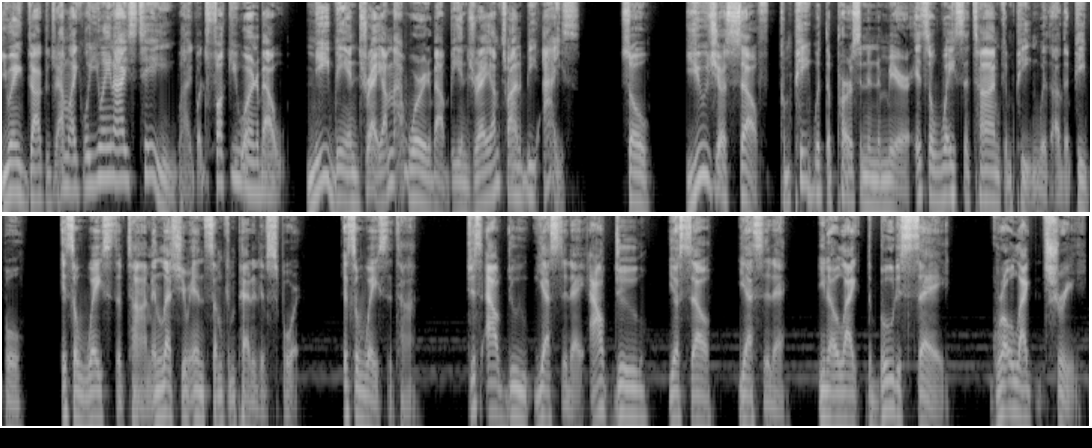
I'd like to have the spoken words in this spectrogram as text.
You ain't Dr. Dre. I'm like, well, you ain't Ice T. Like, what the fuck you worrying about me being Dre? I'm not worried about being Dre. I'm trying to be Ice. So use yourself. Compete with the person in the mirror. It's a waste of time competing with other people. It's a waste of time unless you're in some competitive sport. It's a waste of time. Just outdo yesterday. Outdo yourself yesterday. You know, like the Buddhists say, grow like the tree.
